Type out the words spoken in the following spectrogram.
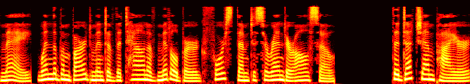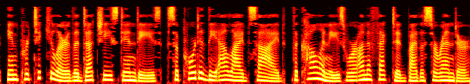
May, when the bombardment of the town of Middelburg forced them to surrender also. The Dutch Empire, in particular the Dutch East Indies, supported the Allied side, the colonies were unaffected by the surrender.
